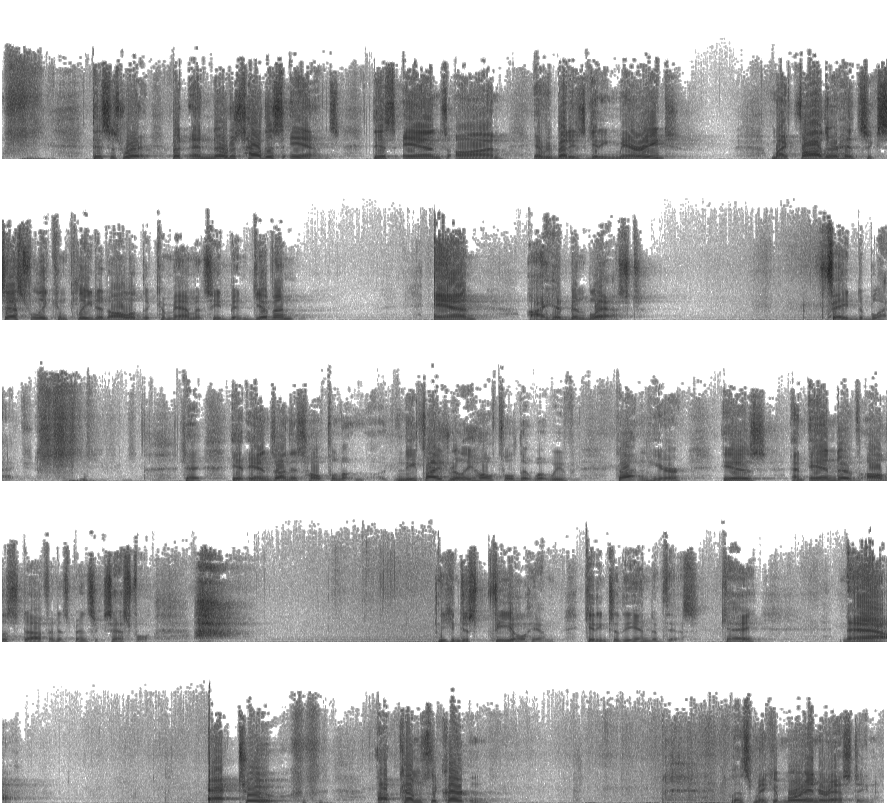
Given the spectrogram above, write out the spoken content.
This is where, but, and notice how this ends. This ends on everybody's getting married. My father had successfully completed all of the commandments he'd been given, and I had been blessed. Fade to black. okay, it ends on this hopeful note. Nephi is really hopeful that what we've gotten here is an end of all the stuff and it's been successful. you can just feel him getting to the end of this. Okay? Now, Act 2. Up comes the curtain. Let's make it more interesting.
